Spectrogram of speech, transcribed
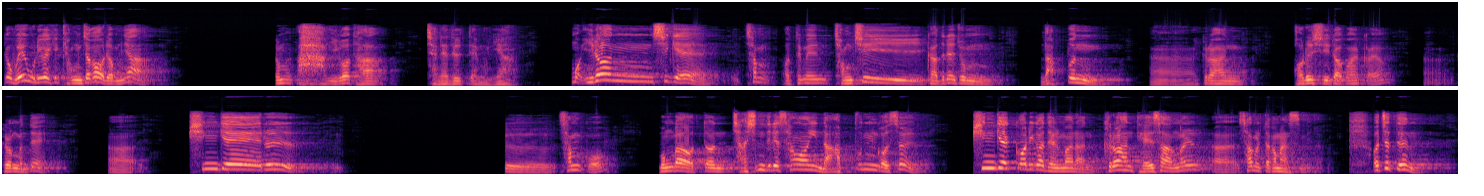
그러니까 왜 우리가 이렇게 경제가 어렵냐? 그러면 아 이거 다 쟤네들 때문이야. 뭐 이런 식의 참 어떻게 보면 정치가들의 좀 나쁜 어, 그러한 버릇이라고 할까요? 어, 그런 건데 어, 핑계를 그 삼고 뭔가 어떤 자신들의 상황이 나쁜 것을 핑계거리가 될 만한 그러한 대상을 어, 삼을 때가 많습니다. 어쨌든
